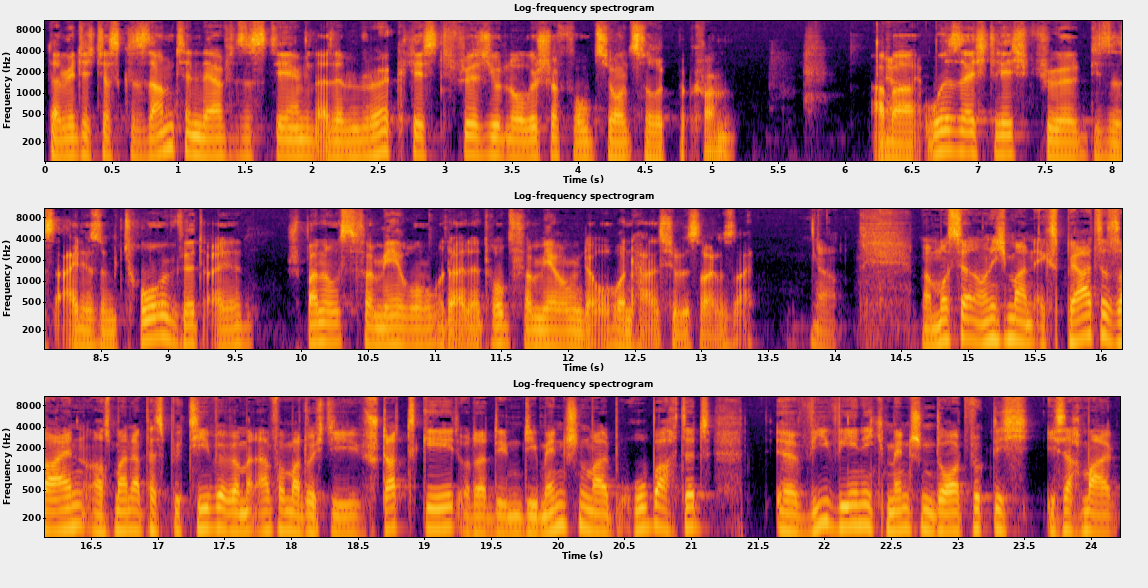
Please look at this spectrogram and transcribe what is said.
damit ich das gesamte Nervensystem in eine möglichst physiologische Funktion zurückbekomme. Aber ja. ursächlich für dieses eine Symptom wird eine Spannungsvermehrung oder eine Druckvermehrung der oberen Halswirbelsäule sein. Ja, man muss ja auch nicht mal ein Experte sein, aus meiner Perspektive, wenn man einfach mal durch die Stadt geht oder den, die Menschen mal beobachtet, wie wenig Menschen dort wirklich, ich sag mal,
